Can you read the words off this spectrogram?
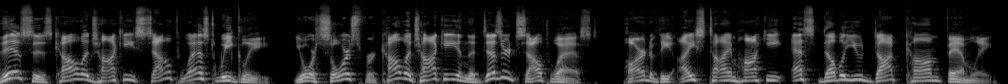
This is College Hockey Southwest Weekly, your source for college hockey in the desert Southwest, part of the Icetime Hockey SW.com family.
